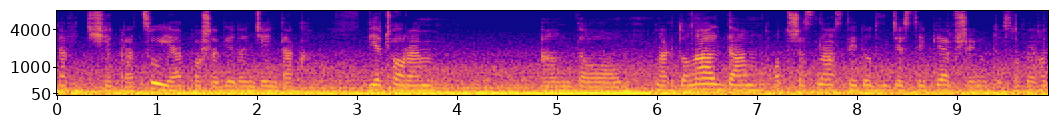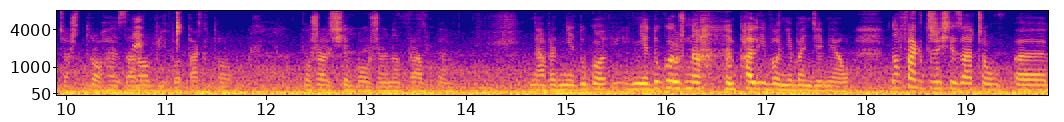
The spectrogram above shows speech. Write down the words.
Dawid dzisiaj pracuje, poszedł jeden dzień tak wieczorem em, do McDonalda od 16 do 21, no to sobie chociaż trochę zarobi, bo tak to pożal się Boże, naprawdę. Nawet niedługo, niedługo już na paliwo nie będzie miał. No fakt, że się zaczął e,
